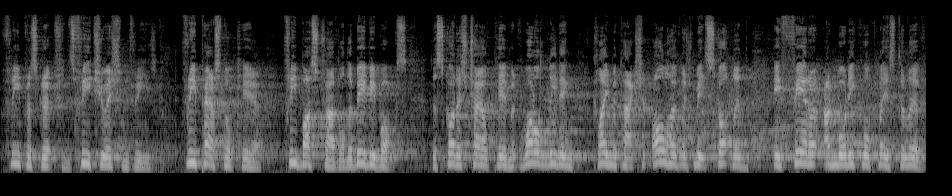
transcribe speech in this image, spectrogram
free prescriptions, free tuition fees, free personal care, free bus travel, the baby box, the Scottish Child Payment, world-leading climate action, all of which make Scotland a fairer and more equal place to live.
